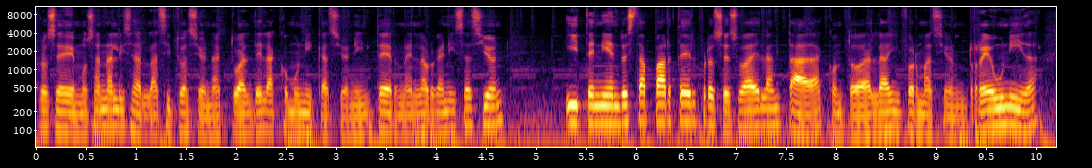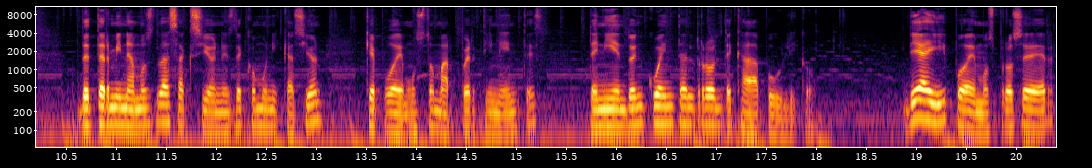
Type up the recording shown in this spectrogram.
procedemos a analizar la situación actual de la comunicación interna en la organización y teniendo esta parte del proceso adelantada con toda la información reunida, determinamos las acciones de comunicación que podemos tomar pertinentes teniendo en cuenta el rol de cada público. De ahí podemos proceder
